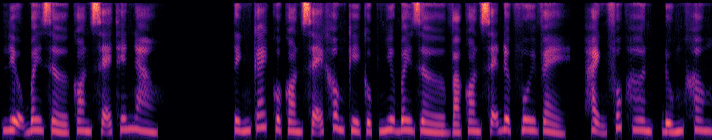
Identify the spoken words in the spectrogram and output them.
liệu bây giờ con sẽ thế nào? Tính cách của con sẽ không kỳ cục như bây giờ và con sẽ được vui vẻ, hạnh phúc hơn, đúng không?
